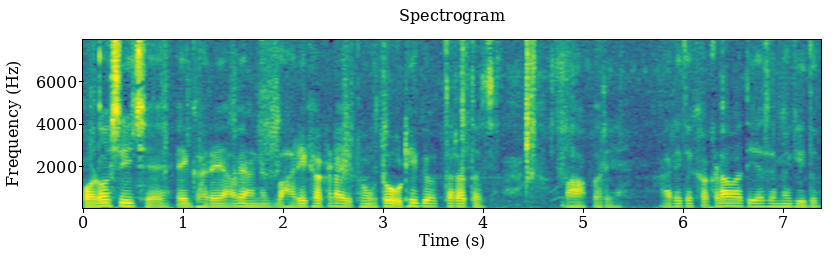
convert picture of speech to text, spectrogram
પડોશી છે, એ ઘરે આવ્યા અને બારી ખખડાવી તો હું તો ઉઠી ગયો તરત જ. બાપ રે, આ રીતે ખખડાવાતી હશે મેં કીધું.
